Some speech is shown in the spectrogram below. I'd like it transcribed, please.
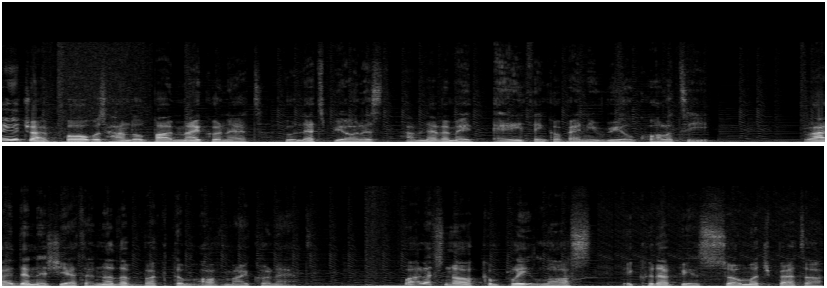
Mega Drive port was handled by Micronet, who let's be honest, have never made anything of any real quality. Raiden is yet another victim of Micronet. While it's not a complete loss, it could have been so much better.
